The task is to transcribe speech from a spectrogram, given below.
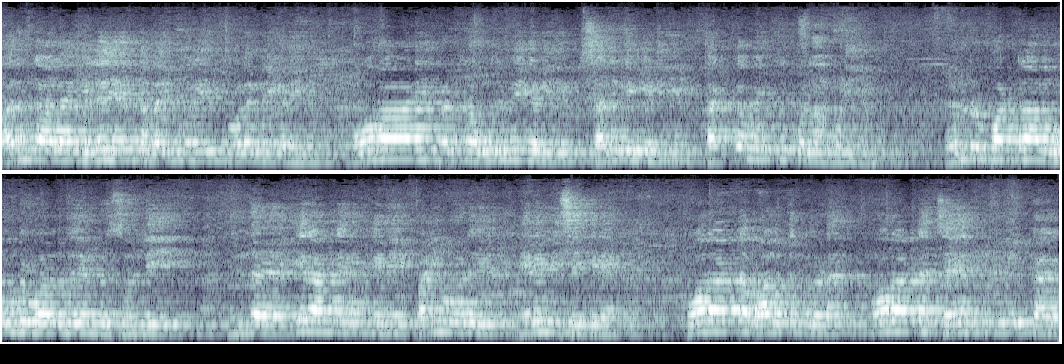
வருங்கால இளைய தலைமுறை தோழமைகளையும் போராடி பெற்ற உரிமைகளையும் சலுகைகளையும் தக்க வைத்துக் கொள்ள முடியும். ஒன்றுபட்டால் உண்டு வாழ்வு என்று சொல்லி இந்த ஈராண்டிற்கினை பணிவோடு நிறைவு செய்கிறேன். போராட்ட வாழ்த்துக்களுடன் போராட்ட செயற்குழுவிற்காக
